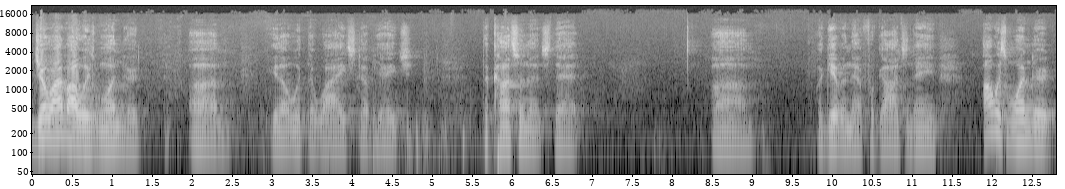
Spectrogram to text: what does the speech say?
Joe, I've always wondered, um, you know, with the YHWH, the consonants that um, are given there for God's name. I always wondered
